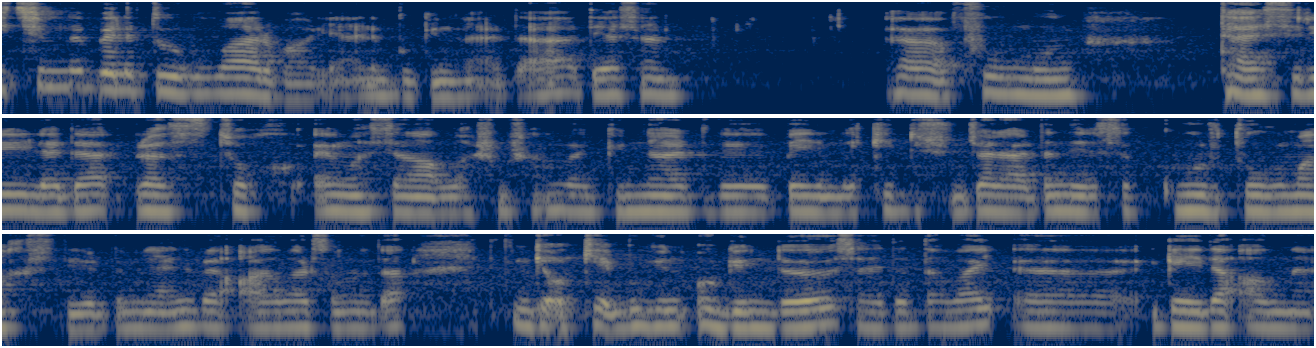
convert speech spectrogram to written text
içimdə belə duyğular var, yəni bu günlərdə. Deyəsən e, full moon təsiri ilə də biraz çox emosionallaşmışam və günlərdir beynimdəki düşüncələrdən necəsə qurtulmaq istirdim. Yəni və aylar sonra da dedim ki, okey, bu gün o gündür. Sədə davay ə, qeydə al nə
